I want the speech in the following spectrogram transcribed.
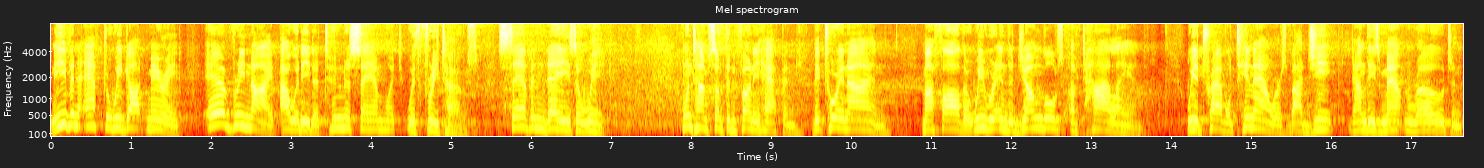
And even after we got married, every night I would eat a tuna sandwich with Fritos, seven days a week. One time something funny happened. Victoria and I and my father, we were in the jungles of Thailand. We had traveled 10 hours by Jeep down these mountain roads, and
